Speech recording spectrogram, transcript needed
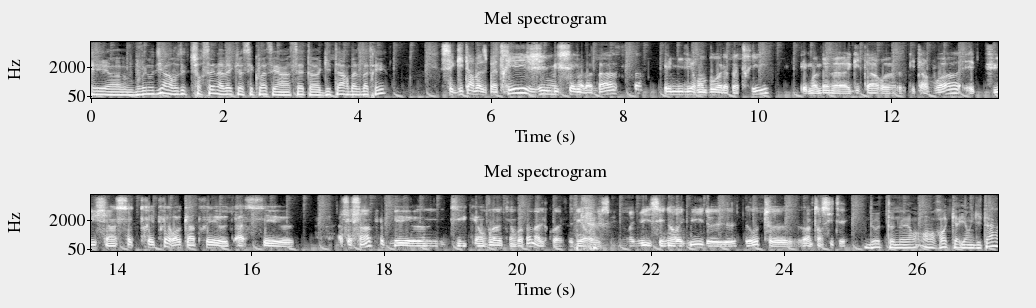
Et euh, vous pouvez nous dire, alors vous êtes sur scène avec, c'est quoi? C'est un set guitare, basse, batterie? C'est guitare basse batterie, Gilles Michel à la basse, Émilie Rambeau à la batterie et moi-même à la guitare euh, guitare voix et puis c'est un set très très rock, hein, très euh, assez euh, assez simple mais euh, qui, qui envoie qui envoie pas mal quoi. Je veux dire euh, c'est une heure et demie, c'est une heure et demie de, de haute euh, intensité. de haute teneur en rock et en guitare.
